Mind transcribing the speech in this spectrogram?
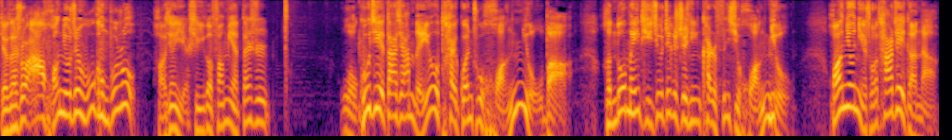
就在说啊，黄牛真无孔不入，好像也是一个方面。但是，我估计大家没有太关注黄牛吧？很多媒体就这个事情开始分析黄牛。黄牛，你说他这个呢，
